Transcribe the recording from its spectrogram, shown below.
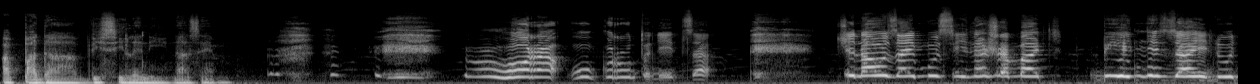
a padá vysilený na zem. Hora ukrutnica. Či naozaj musí naša mať biedne zahynúť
